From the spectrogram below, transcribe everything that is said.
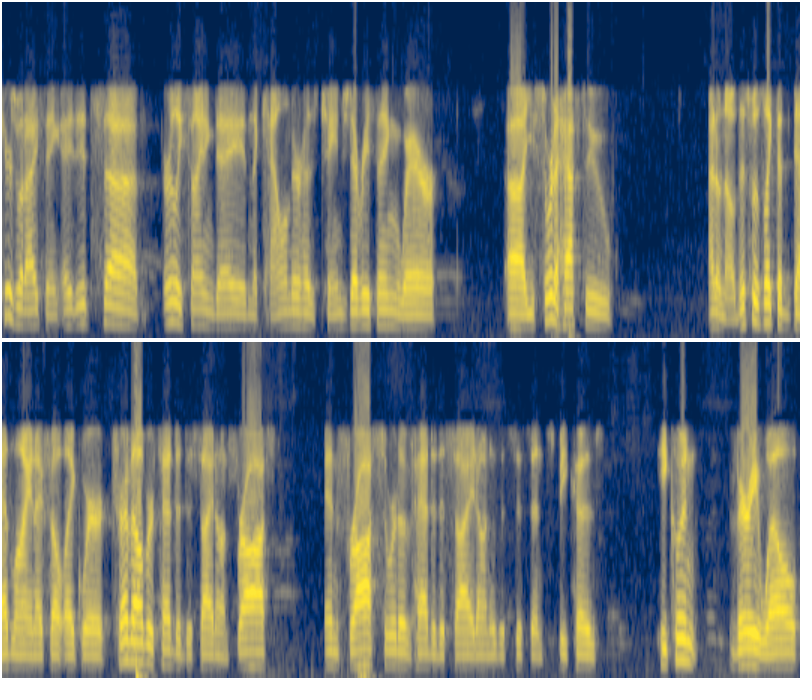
here's what I think. It, it's uh, early signing day, and the calendar has changed everything. Where uh, you sort of have to. I don't know. This was like the deadline. I felt like where Trev Alberts had to decide on Frost, and Frost sort of had to decide on his assistants because he couldn't very well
